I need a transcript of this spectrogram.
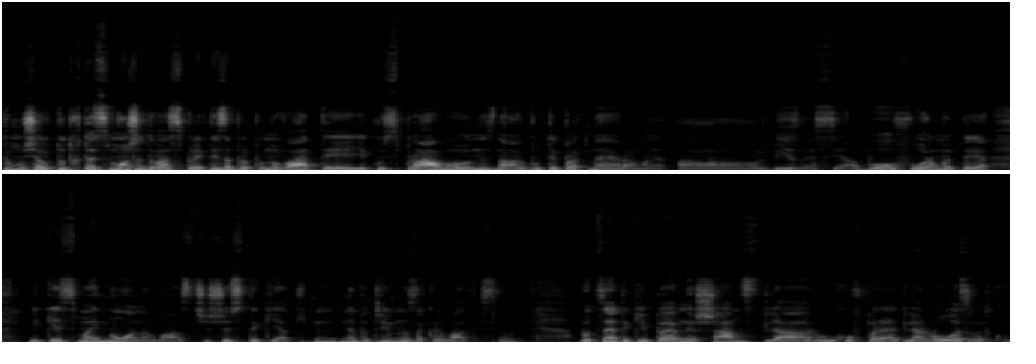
Тому що тут хтось може до вас прийти, запропонувати якусь справу, не знаю, бути партнерами а, в бізнесі, або оформити якесь майно на вас, чи щось таке. Тут не потрібно закриватися. Бо це такий певний шанс для руху вперед, для розвитку.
